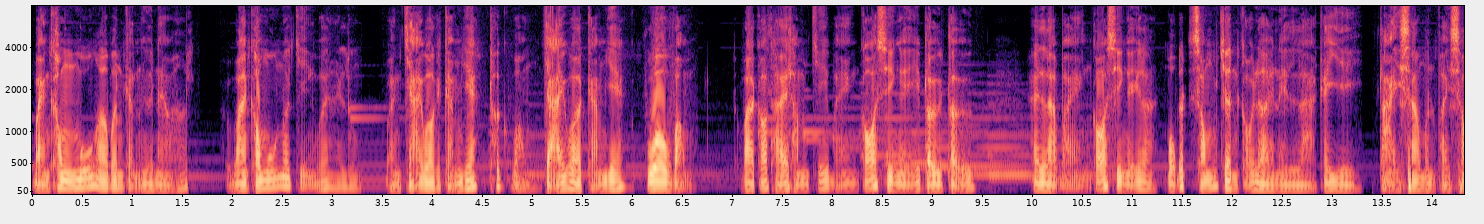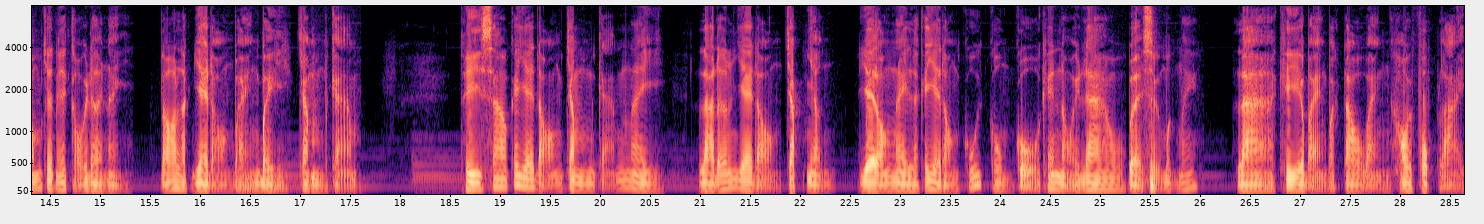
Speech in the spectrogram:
Bạn không muốn ở bên cạnh người nào hết. Bạn không muốn nói chuyện với ai luôn. Bạn trải qua cái cảm giác thất vọng, trải qua cảm giác vô vọng. Và có thể thậm chí bạn có suy nghĩ tự tử hay là bạn có suy nghĩ là mục đích sống trên cõi đời này là cái gì? Tại sao mình phải sống trên cái cõi đời này? Đó là giai đoạn bạn bị trầm cảm. Thì sau cái giai đoạn trầm cảm này là đến giai đoạn chấp nhận? Giai đoạn này là cái giai đoạn cuối cùng của cái nỗi đau về sự mất mát. Là khi bạn bắt đầu bạn hồi phục lại,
